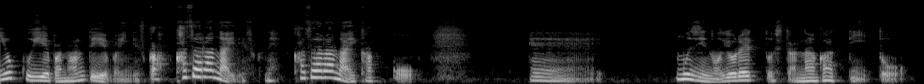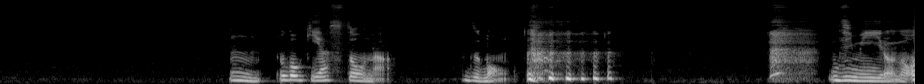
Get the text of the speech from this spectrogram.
よく言えば何て言えばいいんですか？飾らないですかね。飾らない格好。えー、無地のよれっとした長 T と、うん、動きやすそうなズボン。地味色の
